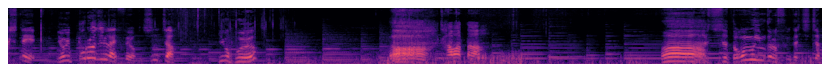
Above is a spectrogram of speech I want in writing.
낚싯대 여기 부러질라 했어요. 진짜. 이거 보여요? 와, 잡았다. 와, 진짜 너무 힘들었습니다. 진짜.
